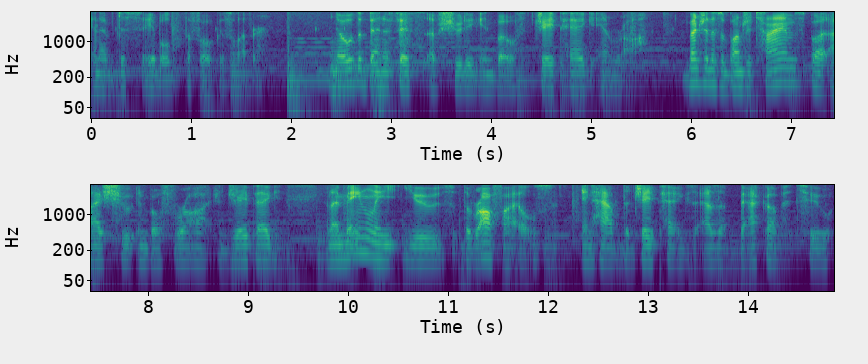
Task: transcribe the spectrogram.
and I've disabled the focus lever. Know the benefits of shooting in both JPEG and RAW. I've mentioned this a bunch of times, but I shoot in both RAW and JPEG, and I mainly use the RAW files and have the JPEGs as a backup to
